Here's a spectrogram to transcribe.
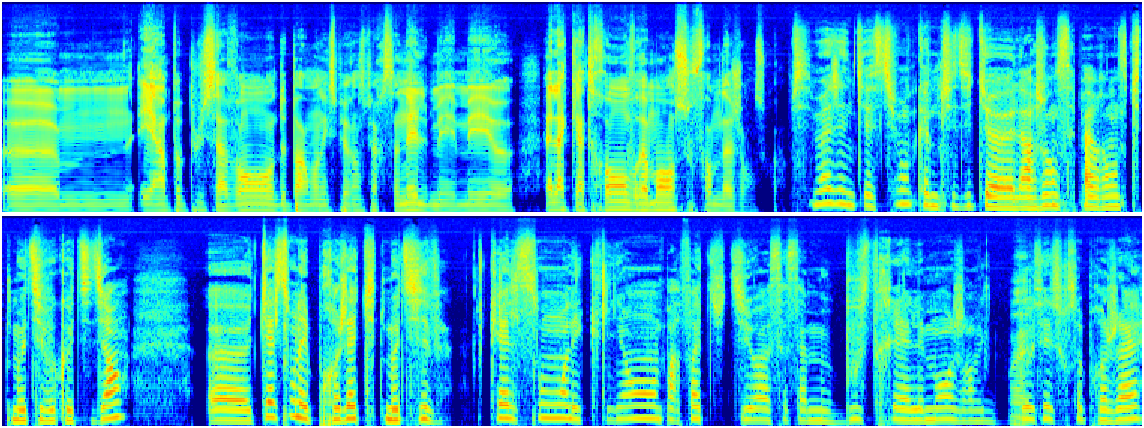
et un peu plus avant, de par mon expérience personnelle, mais, mais elle a 4 ans vraiment sous forme d'agence. Puis moi, j'ai une question. Comme tu dis que l'argent, c'est pas vraiment ce qui te motive au quotidien, euh, quels sont les projets qui te motivent? Quels sont les clients? Parfois, tu te dis, oh, ça, ça me booste réellement, j'ai envie de Ouais. bosser sur ce projet.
